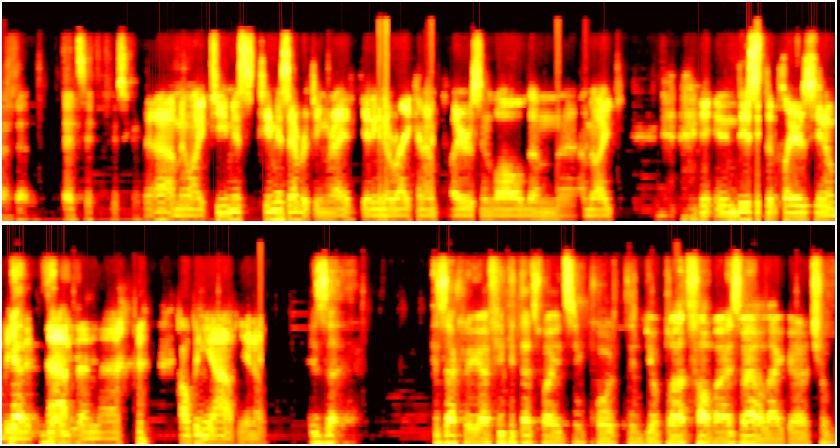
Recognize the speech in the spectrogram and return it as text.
and then that's it basically. Yeah, I mean like team is team is everything, right? Getting the right kind of players involved, and uh, I mean like in this the players, you know, being yeah, the staff yeah, and uh, helping you out, you know. Is that exactly? I think that's why it's important your platform as well, like uh, to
